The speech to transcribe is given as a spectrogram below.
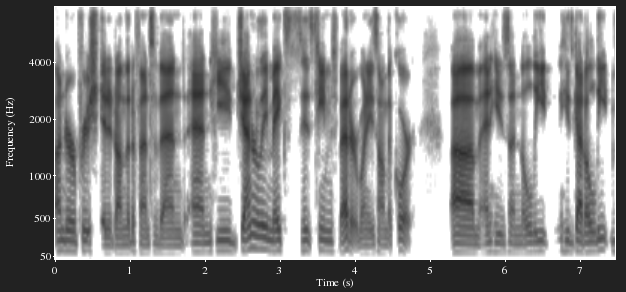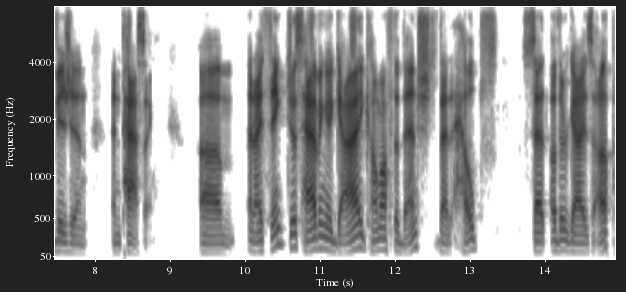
underappreciated on the defensive end, and he generally makes his teams better when he's on the court. Um, and he's an elite. He's got elite vision and passing. Um, and I think just having a guy come off the bench that helps set other guys up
